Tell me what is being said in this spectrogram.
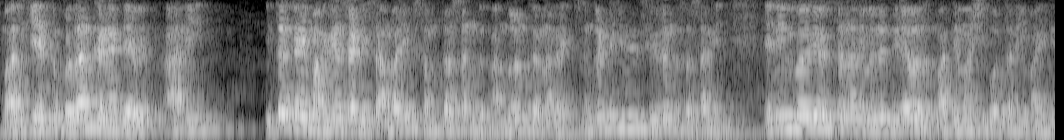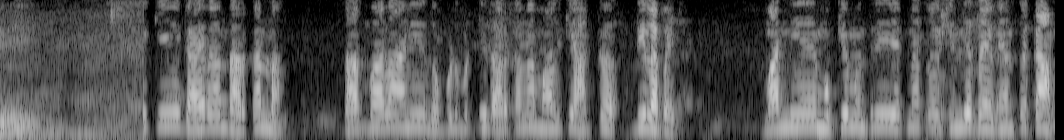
मालकी हक्क प्रदान करण्यात यावेत आणि इतर काही मागण्यांसाठी सामाजिक समता संघ आंदोलन करणार आहे. संघटनेचे नेते श्रीरंग ससाने यांनी विभागीय आयुक्तांना निवेदन दिल्यावर माध्यमांशी बोलताना ही माहिती दिली. की गायरान धारकांना सातबारा आणि झोपडपट्टी धारकांना मालकी हक्क दिला पाहिजे. माननीय मुख्यमंत्री एकनाथराव शिंदे साहेब यांचं काम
